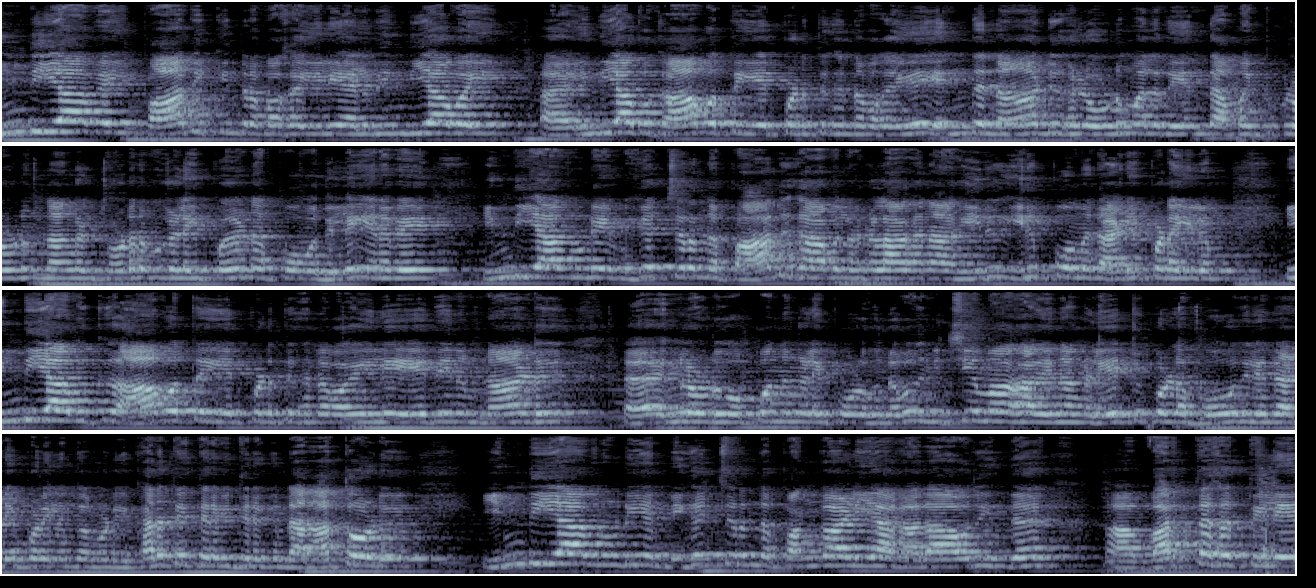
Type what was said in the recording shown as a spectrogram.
இந்தியாவை பாதிக்கின்ற வகையிலே அல்லது இந்தியாவை இந்தியாவுக்கு ஆபத்தை ஏற்படுத்துகின்ற வகையிலே எந்த நாடுகளோடும் அல்லது எந்த அமைப்புகளோடும் நாங்கள் தொடர்புகளை பேணப் போவதில்லை. எனவே இந்தியாவுடைய மிகச்சிறந்த பாதுகாவலர்களாக நாங்கள் இரு இருப்போம் என்ற அடிப்படையிலும் இந்தியாவுக்கு ஆபத்தை ஏற்படுத்துகின்ற வகையிலே ஏதேனும் நாடு எங்களோடு ஒப்பந்தங்களை போடுகின்ற போது நிச்சயமாக அதை நாங்கள் ஏற்றுக்கொள்ளப் போவதில்லை என்ற அடிப்படையில் தங்களுடைய கருத்தை தெரிவித்திருக்கின்றார். அத்தோடு இந்தியாவினுடைய மிகச்சிறந்த பங்காளியாக அதாவது இந்த வர்த்தகத்திலே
